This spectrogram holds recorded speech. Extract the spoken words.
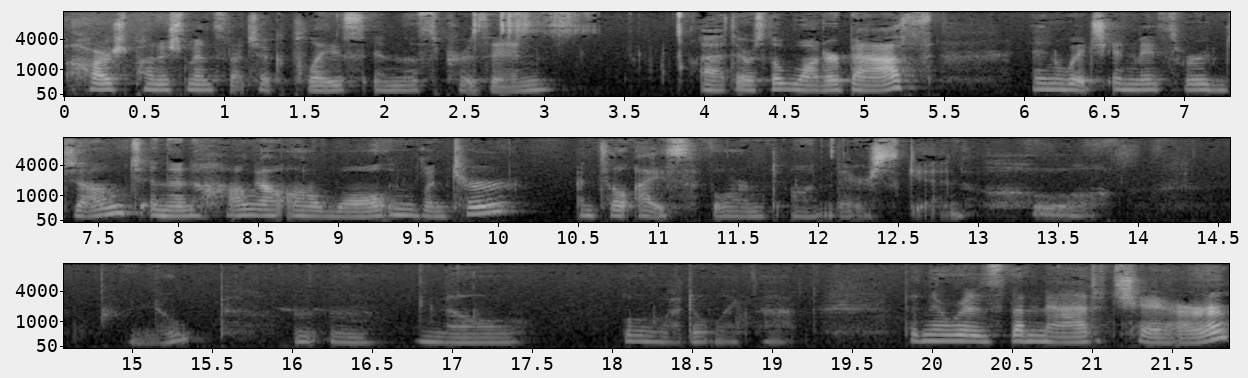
harsh punishments that took place in this prison. Uh, there was the water bath, in which inmates were dunked and then hung out on a wall in winter until ice formed on their skin. Oh, nope. Mm-mm. No. Oh, I don't like that. Then there was the mad chair.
